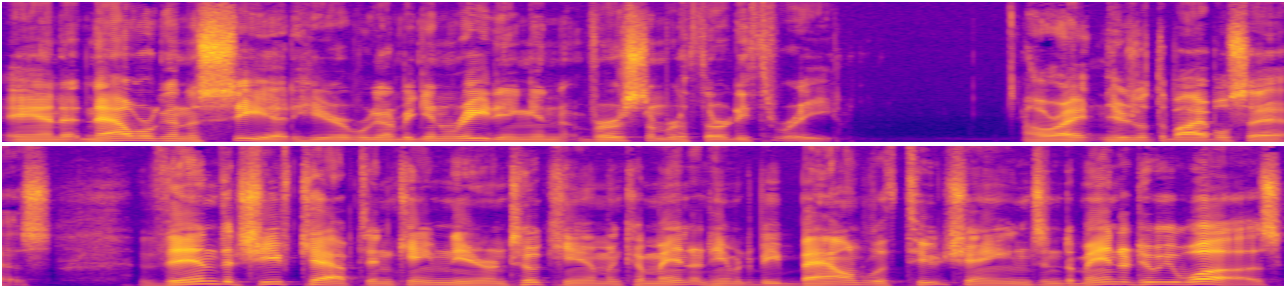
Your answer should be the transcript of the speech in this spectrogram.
and now we're going to see it here. We're going to begin reading in verse number 33. All right, here's what the Bible says. Then the chief captain came near and took him and commanded him to be bound with two chains and demanded who he was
